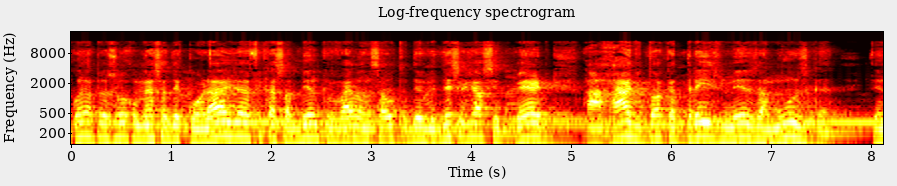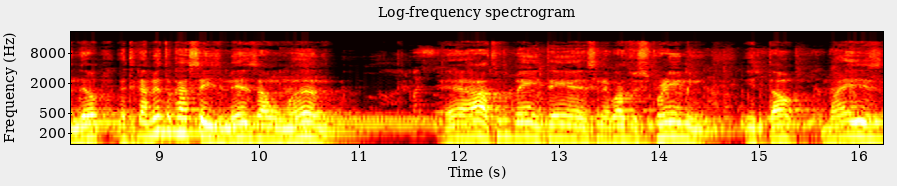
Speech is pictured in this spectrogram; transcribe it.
Quando a pessoa começa a decorar, já fica sabendo que vai lançar outro DVD, você já se perde. A rádio toca três meses a música, entendeu? Antigamente tocava seis meses a um ano. É, ah, tudo bem, tem esse negócio do streaming e tal, mas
